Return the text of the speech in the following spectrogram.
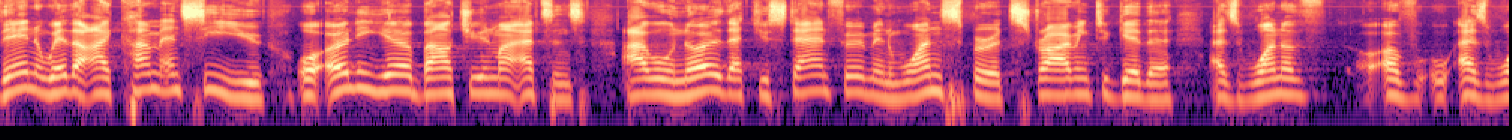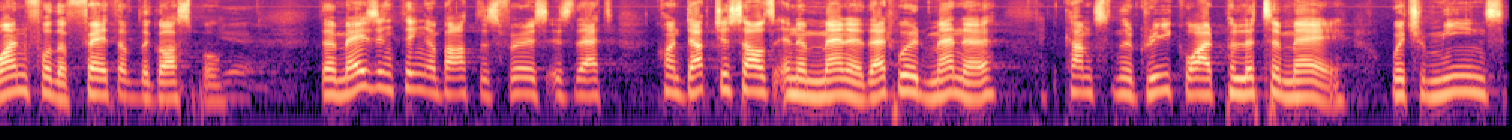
Then, whether I come and see you or only hear about you in my absence, I will know that you stand firm in one spirit, striving together as one of, of as one for the faith of the gospel. Yeah. The amazing thing about this verse is that conduct yourselves in a manner. That word manner comes from the Greek word politome, which means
